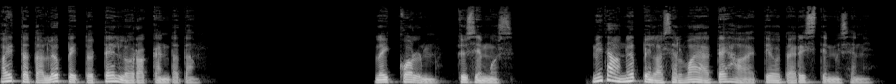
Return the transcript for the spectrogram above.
aita tal õpitut ellu rakendada. lõik kolm, küsimus. mida on õpilasel vaja teha, et jõuda ristimiseni?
